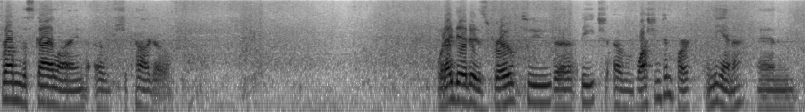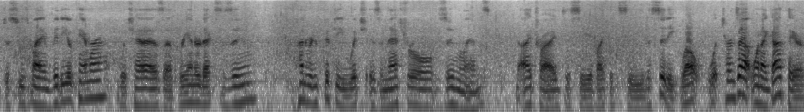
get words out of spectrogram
from the skyline of Chicago. What I did is drove to the beach of Washington Park, Indiana, and just used my video camera, which has a 300x zoom, 150 which is a natural zoom lens. I tried to see if I could see the city. Well, what turns out when I got there,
